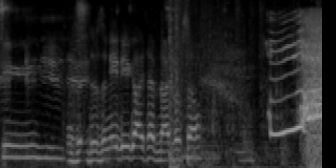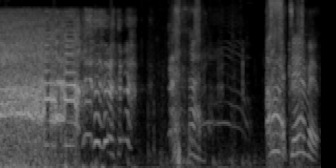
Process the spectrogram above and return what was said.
do. Does, does any of you guys have nitro cell? Ah, damn it!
